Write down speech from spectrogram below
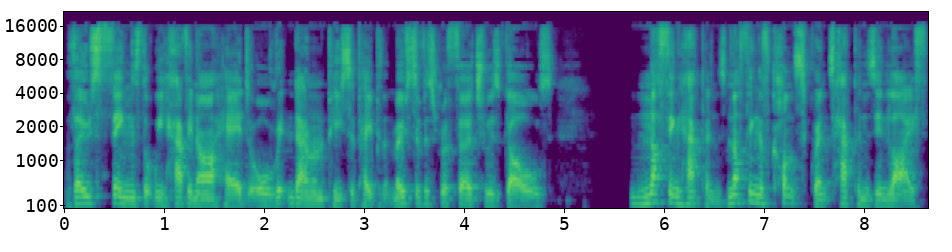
those things that we have in our head or written down on a piece of paper that most of us refer to as goals, nothing happens, nothing of consequence happens in life.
